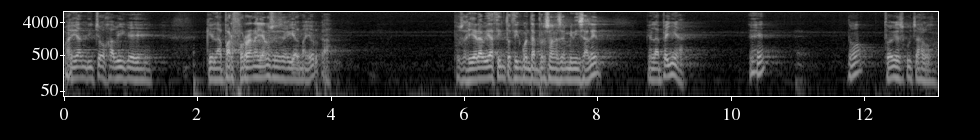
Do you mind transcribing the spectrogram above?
Me han dicho, Javi, que, que la parforrana ya no se seguía al Mallorca. Pues ayer había 150 personas en Vinisalén, en la peña. ¿Eh? ¿No? ¿Todavía escuchas algo?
